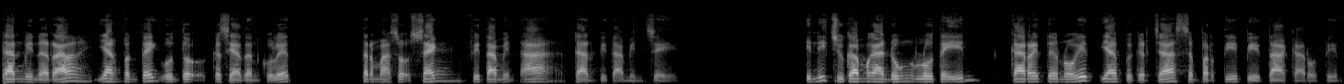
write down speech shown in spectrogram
dan mineral yang penting untuk kesehatan kulit, termasuk seng, vitamin A, dan vitamin C. Ini juga mengandung lutein, karotenoid yang bekerja seperti beta-karotin.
